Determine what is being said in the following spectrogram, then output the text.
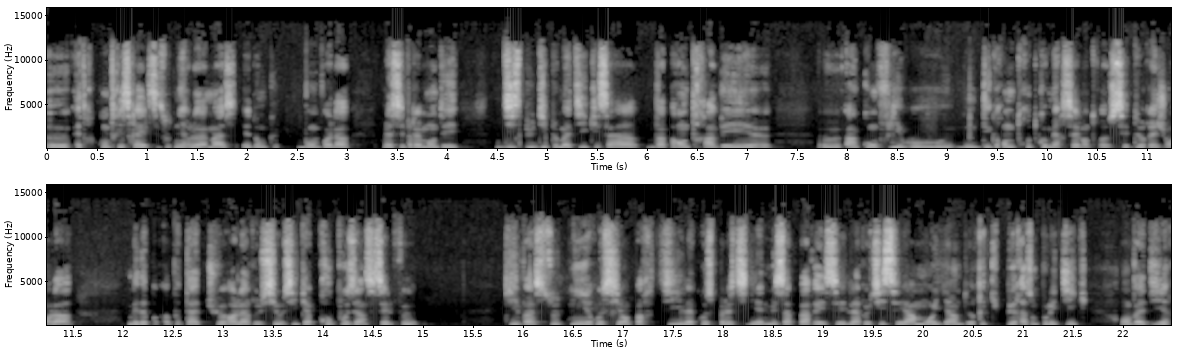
euh, être contre Israël, c'est soutenir le Hamas. Et donc, bon, voilà. Mais là, c'est vraiment des disputes diplomatiques et ça va pas entraver un conflit ou des grandes routes commerciales entre ces deux régions-là. Mais tu as la Russie aussi qui a proposé un cessez-le-feu, qui va soutenir aussi en partie la cause palestinienne, mais ça paraît, c'est la Russie, c'est un moyen de récupération politique, on va dire,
